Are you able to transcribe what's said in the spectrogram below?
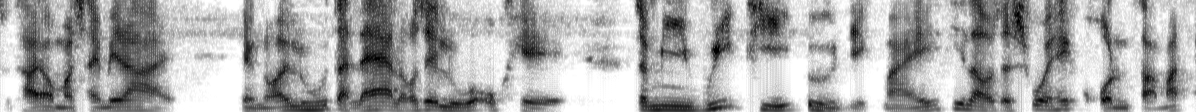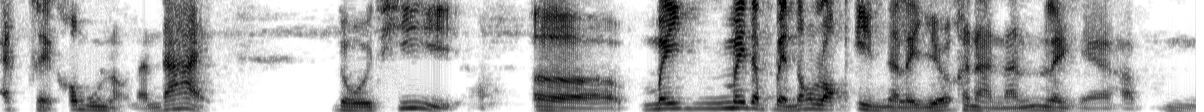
สุดท้ายออกมาใช้ไม่ได้ อย่างน้อยรู้แต่แรกเราก็จะรู้ว่าโอเค จะมีวิธีอื่นอีกไหมที่เราจะช่วยให้คนสามารถ access ข้อมูลเหล่านั้นได้ โดยที่ เอ่อไม่ไม่จำเป็นต้องล็อกอินอะไรเยอะขนาดนั้นอะไรเงี้ยครับ อืม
